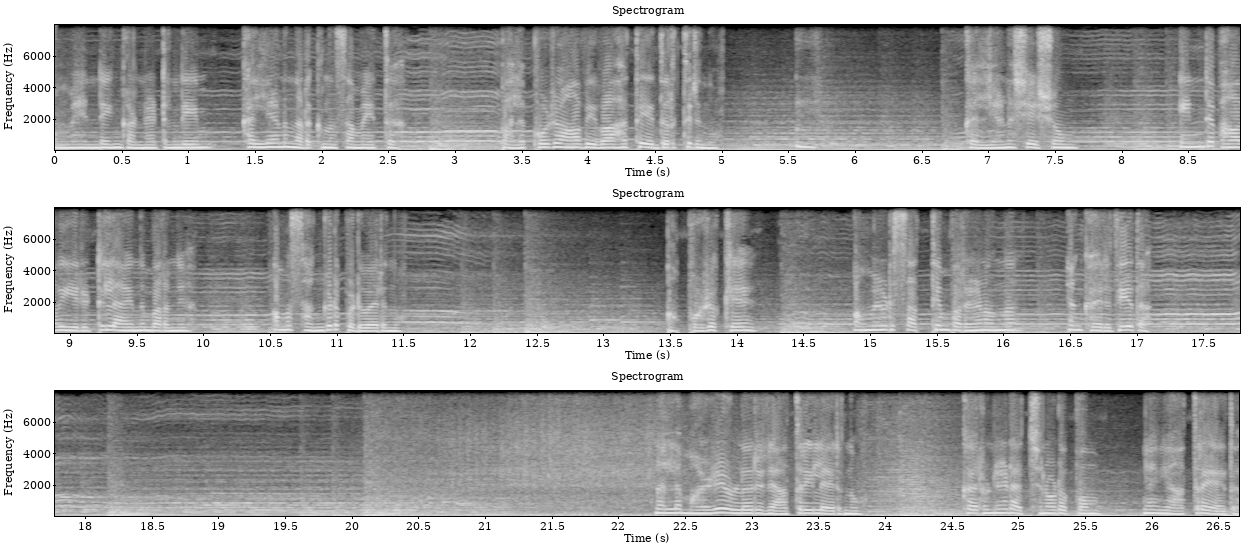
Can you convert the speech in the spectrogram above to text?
അമ്മേന്റെയും കണ്ണേട്ടന്റെയും കല്യാണം നടക്കുന്ന സമയത്ത് പലപ്പോഴും ആ വിവാഹത്തെ എതിർത്തിരുന്നു. കല്യാണശേഷവും എന്റെ ഭാവി ഇരുട്ടിലായെന്നും പറഞ്ഞ് അമ്മ സങ്കടപ്പെടുമായിരുന്നു അപ്പോഴൊക്കെ അമ്മയോട് സത്യം പറയണമെന്ന് ഞാൻ കരുതിയതാ. നല്ല മഴയുള്ള ഒരു രാത്രിയിലായിരുന്നു കരുണയുടെ അച്ഛനോടൊപ്പം ഞാൻ യാത്രയായത്.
